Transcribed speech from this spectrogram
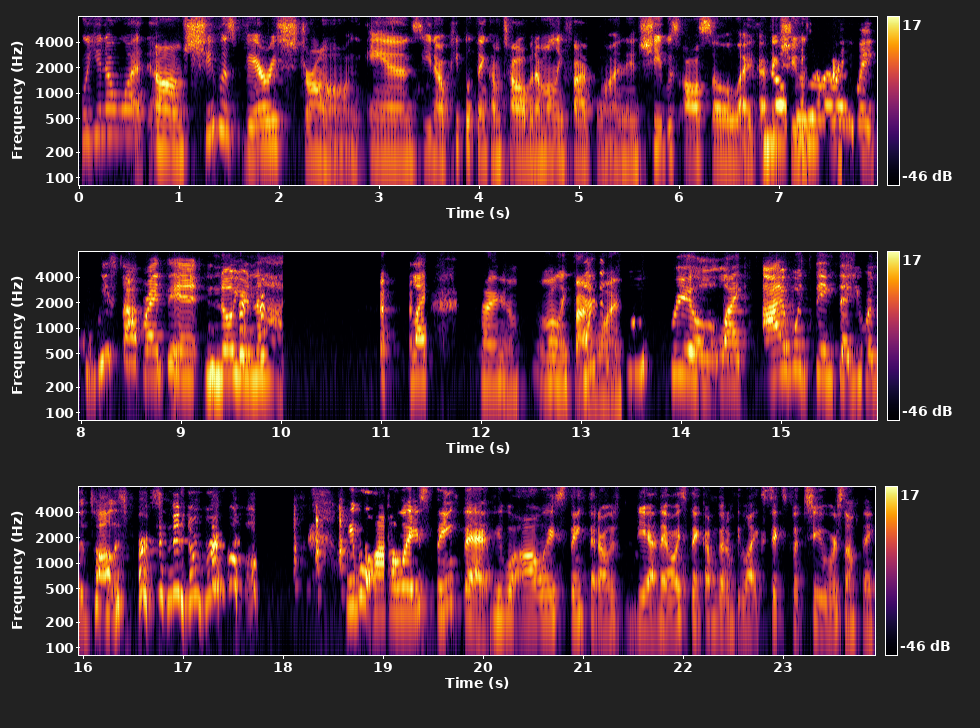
Well, you know what? Um, she was very strong, and you know, people think I'm tall, but I'm only five one, and she was also like, I no, think she wait, was. Wait, wait, wait, Can we stop right there? No, you're not. like, I am. I'm only five one real. Like I would think that you were the tallest person in the room. People always think that. People always think that I was, yeah, they always think I'm going to be like six foot two or something.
